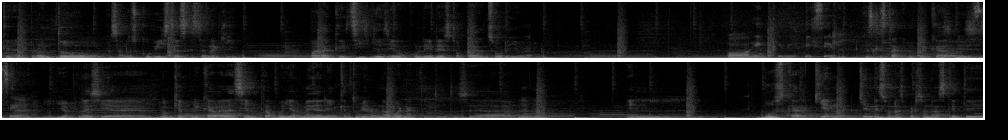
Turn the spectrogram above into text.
que de pronto, pues a los cubistas que están aquí, para que si les llega a ocurrir esto puedan sobrellevarlo? Oh, qué difícil. Es que está complicado. Sí, sí Sí. está. Yo por decir, lo que aplicaba era siempre apoyarme de alguien que tuviera una buena actitud. O sea, el buscar quién, quiénes son las personas que te,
